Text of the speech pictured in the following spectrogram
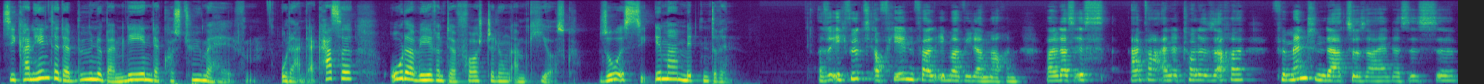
Sie kann hinter der Bühne beim Nähen der Kostüme helfen oder an der Kasse oder während der Vorstellung am Kiosk. So ist sie immer mittendrin. Also ich würde es auf jeden Fall immer wieder machen, weil das ist einfach eine tolle Sache, für Menschen da zu sein. Das ist, äh,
